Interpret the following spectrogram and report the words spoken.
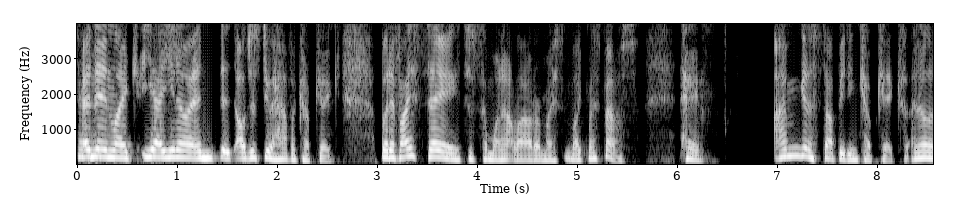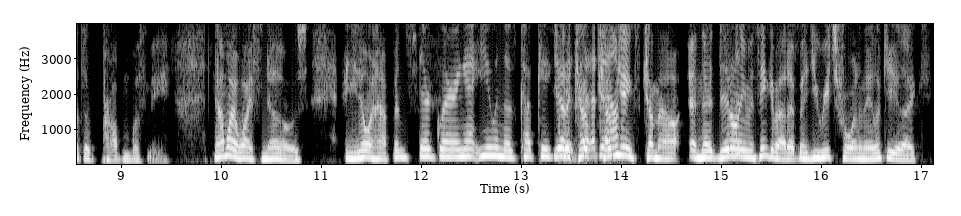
And then like, yeah, you know, and it- I'll just do half a cupcake. But if I say to someone out loud or my like my spouse, hey, I'm gonna stop eating cupcakes. I know that's a problem with me. Now my wife knows, and you know what happens? they're glaring at you and those cupcakes. Yeah, the cup, cupcakes come out, and they don't even think about it. But you reach for one, and they look at you like,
